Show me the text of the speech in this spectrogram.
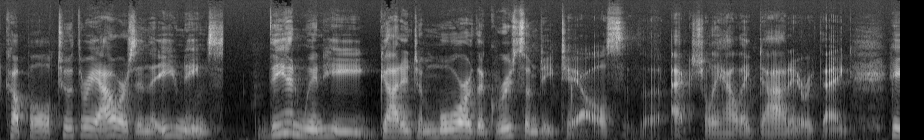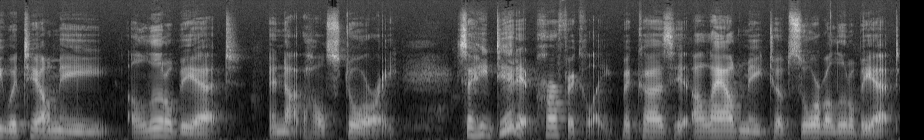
a couple, two or three hours in the evenings. Then, when he got into more of the gruesome details, the, actually how they died and everything, he would tell me a little bit and not the whole story. So he did it perfectly because it allowed me to absorb a little bit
